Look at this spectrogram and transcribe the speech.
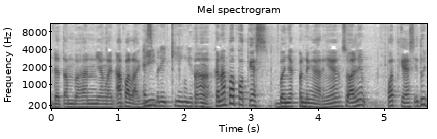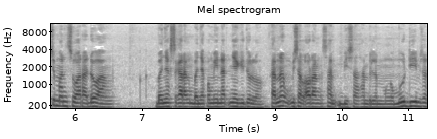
ada tambahan yang lain. Ice apalagi breaking gitu Ah, kenapa podcast banyak pendengarnya? Soalnya podcast itu cuman suara doang. Banyak sekarang banyak peminatnya gitu loh. Karena misal orang sam- bisa sambil mengemudi misal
